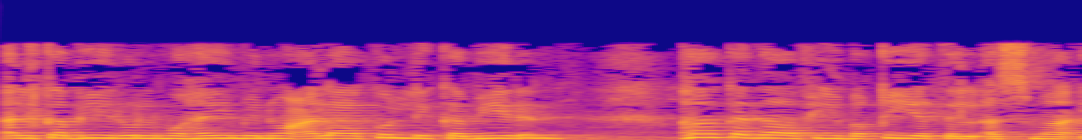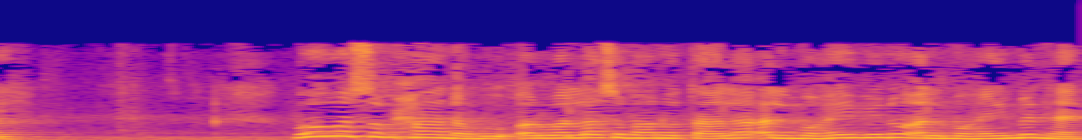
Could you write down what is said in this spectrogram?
الکبیر المحیمن علی کل کبیر ہکذا فی بقیت الاسماء وہ سبحانہ اور اللہ سبحانہ تعالی المحیمن المحیمن ہے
